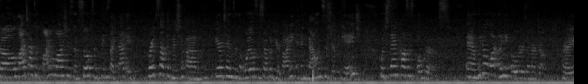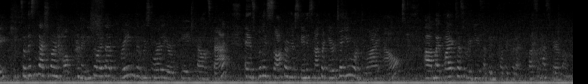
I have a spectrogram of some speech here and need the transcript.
So a lot of times with body washes and soaps and things like that, it breaks out the um, irritants and the oils and stuff of your body and imbalances your pH, which then causes odors. And we don't want any odors in our junk, right? So this is actually going to help kind of neutralize that, bring the restore your pH balance back, and it's really soft on your skin. It's not going to irritate you or dry out. Uh, my product tested reviews have been perfect for that. Plus it has pheromones.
